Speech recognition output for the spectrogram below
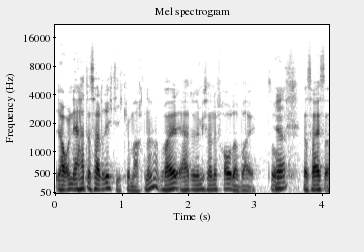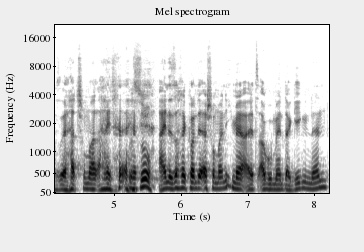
Ja, und er hat das halt richtig gemacht, ne? weil er hatte nämlich seine Frau dabei. So. Ja. Das heißt, also er hat schon mal eine, so. eine Sache konnte er schon mal nicht mehr als Argument dagegen nennen.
